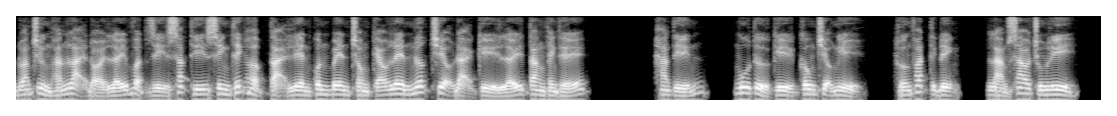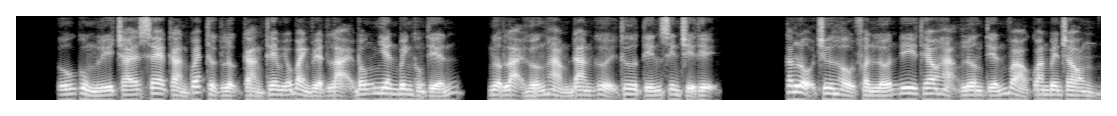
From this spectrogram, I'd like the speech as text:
đoán chừng hắn lại đòi lấy vật gì sắc thí sinh thích hợp tại liên quân bên trong kéo lên nước triệu đại kỳ lấy tăng thanh thế hàn tín ngu tử kỳ công triệu nghỉ hướng phát tịch định làm sao trung ly ú cùng lý trái xe càn quét thực lực càng thêm yếu bành việt lại bỗng nhiên binh không tiến ngược lại hướng hàm đan gửi thư tín xin chỉ thị các lộ chư hầu phần lớn đi theo hạng lương tiến vào quan bên trong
